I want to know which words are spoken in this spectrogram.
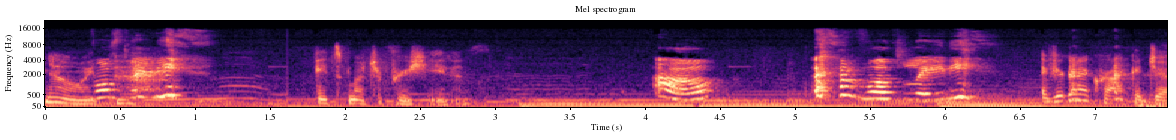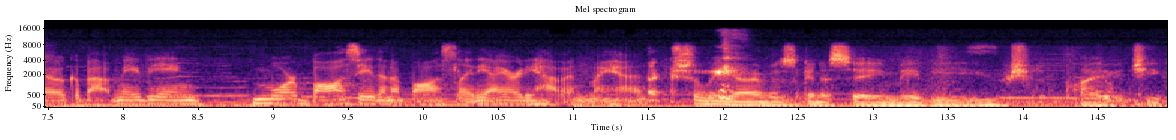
No, it, Boss lady. it's much appreciated. Oh. Boss lady. If you're gonna crack a joke about me being more bossy than a boss lady, I already have it in my head. Actually, I was gonna say maybe you should apply to get chief.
